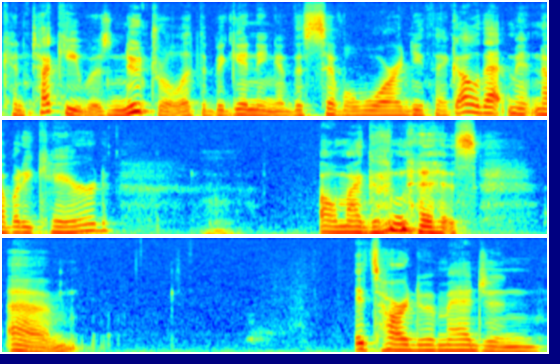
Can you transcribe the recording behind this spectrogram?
Kentucky was neutral at the beginning of the Civil War, and you think, oh, that meant nobody cared. Mm-hmm. Oh my goodness. Um, it's hard to imagine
